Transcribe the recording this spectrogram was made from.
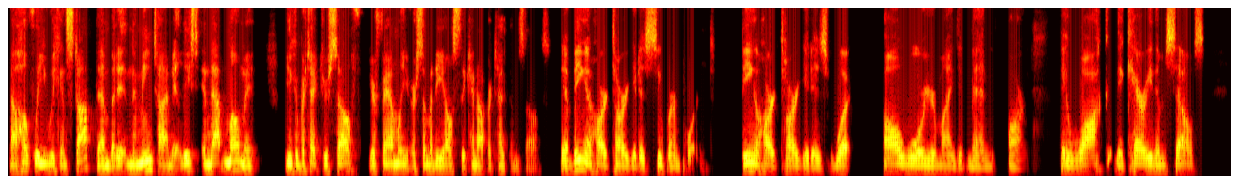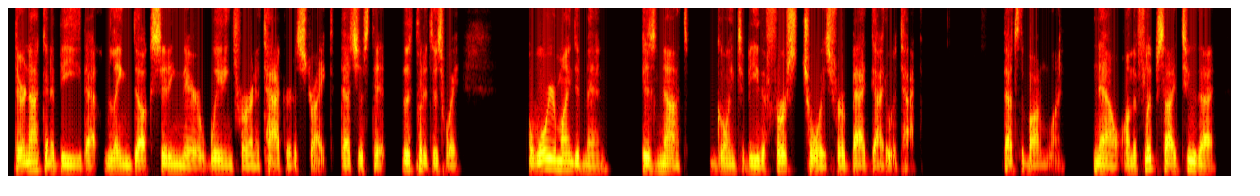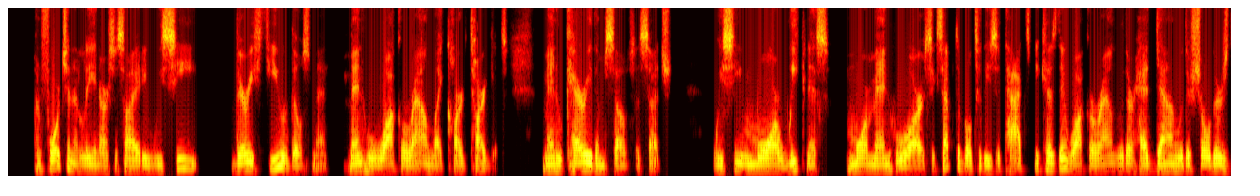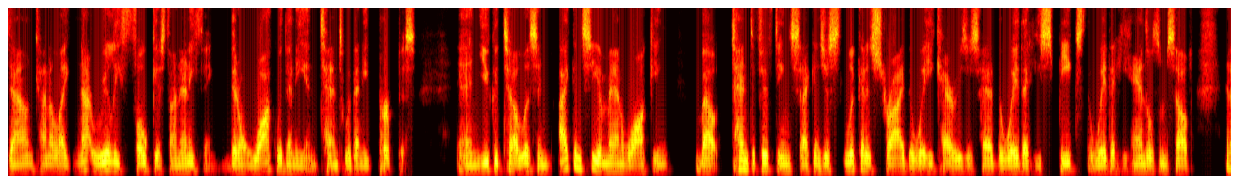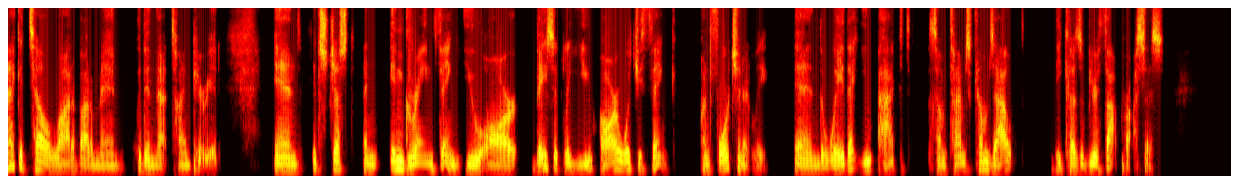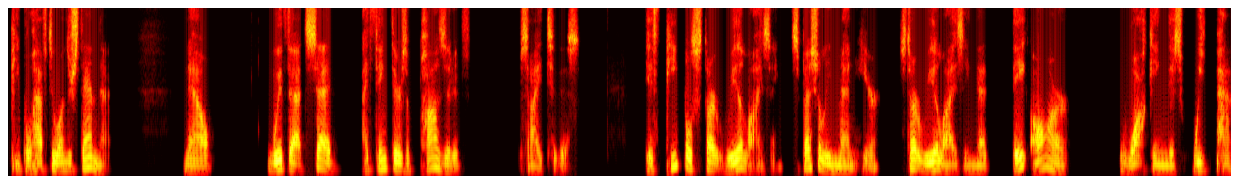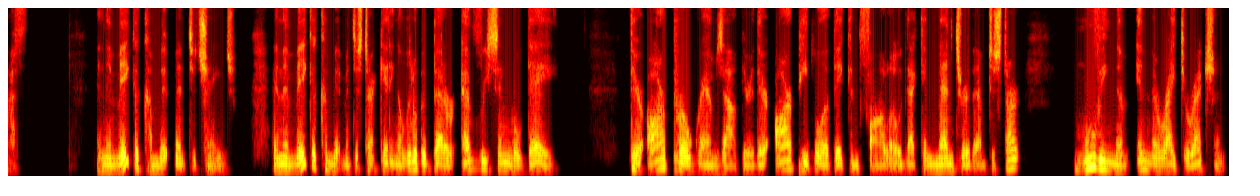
Now, hopefully we can stop them. But in the meantime, at least in that moment, you can protect yourself, your family, or somebody else that cannot protect themselves. Yeah, being a hard target is super important. Being a hard target is what all warrior minded men are. They walk, they carry themselves. They're not going to be that lame duck sitting there waiting for an attacker to strike. That's just it. Let's put it this way a warrior minded man is not going to be the first choice for a bad guy to attack. That's the bottom line. Now, on the flip side to that, unfortunately, in our society, we see very few of those men, men who walk around like hard targets, men who carry themselves as such. We see more weakness, more men who are susceptible to these attacks because they walk around with their head down, with their shoulders down, kind of like not really focused on anything. They don't walk with any intent, with any purpose. And you could tell, listen, I can see a man walking about 10 to 15 seconds. Just look at his stride, the way he carries his head, the way that he speaks, the way that he handles himself. And I could tell a lot about a man within that time period. And it's just an ingrained thing. You are basically, you are what you think, unfortunately. And the way that you act sometimes comes out because of your thought process. People have to understand that. Now, with that said, I think there's a positive side to this if people start realizing, especially men here, start realizing that they are walking this weak path and they make a commitment to change and then make a commitment to start getting a little bit better every single day, there are programs out there. There are people that they can follow that can mentor them to start moving them in the right direction.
